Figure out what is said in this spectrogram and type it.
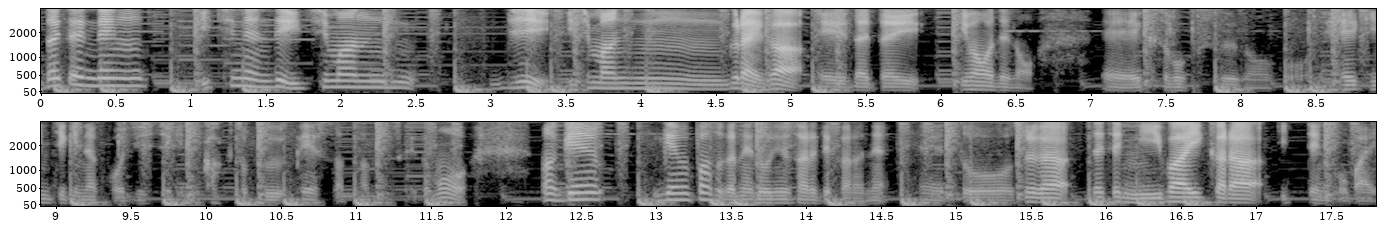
大体年、1年で1万 G、1万ぐらいが、えー、大体今までの、えー、Xbox のこう、平均的なこう実績の獲得ペースだったんですけども、まあ、ゲームパスがね、導入されてからね、えっ、ー、と、それがだいたい2倍から1.5倍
